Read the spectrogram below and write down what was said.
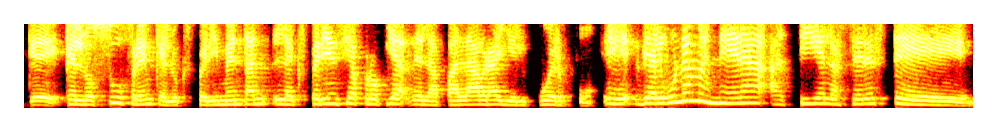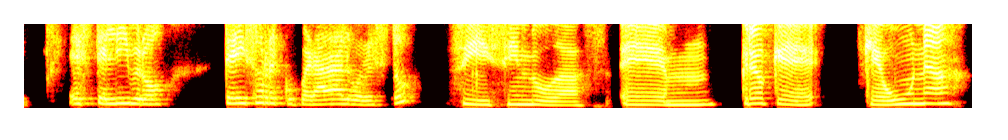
que, lo sufren, que lo experimentan, la experiencia propia de la palabra y el cuerpo. Eh, de alguna manera, a ti el hacer este, este libro, ¿te hizo recuperar algo de esto? Sí, sin dudas. Em, creo que, que una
